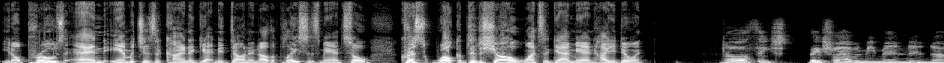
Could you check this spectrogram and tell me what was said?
you know, pros and amateurs are kind of getting it done in other places, man. So, Chris, welcome to the show once again, man. How you doing? No, thanks, thanks for having me, man, and uh,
